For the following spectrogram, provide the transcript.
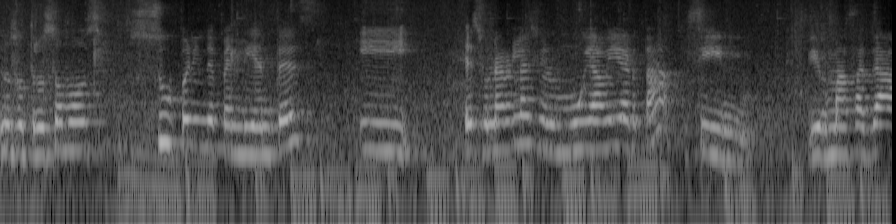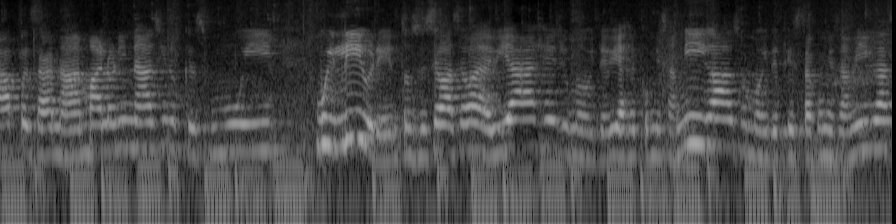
nosotros somos súper independientes y es una relación muy abierta, sin ir más allá, pues a nada malo ni nada, sino que es muy, muy libre. Entonces Sebas se va de viaje, yo me voy de viaje con mis amigas o me voy de fiesta con mis amigas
